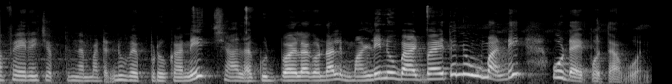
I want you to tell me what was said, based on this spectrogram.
ఫెయిరీ చెప్తుందన్నమాట. నువ్వు ఎప్పుడు కానీ చాలా గుడ్ బాయ్ లాగా ఉండాలి. మళ్ళీ నువ్వు బ్యాడ్ బాయ్ అయితే నువ్వు మళ్ళీ వుడ్ అయిపోతావు అని.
